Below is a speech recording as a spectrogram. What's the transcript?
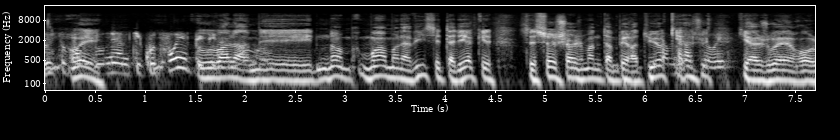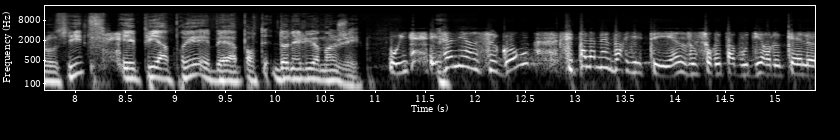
juste pour Oui. lui donner un petit coup de fouet. et puis Voilà, mais non, moi, à mon avis, c'est-à-dire que c'est ce changement de température, qui, a, joué- qui a joué un rôle aussi. Et puis après, eh ben, apportez- donnez-lui à manger. Oui, et j'en ai un second, c'est pas la même variété, hein, je saurais pas vous dire lequel. euh,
